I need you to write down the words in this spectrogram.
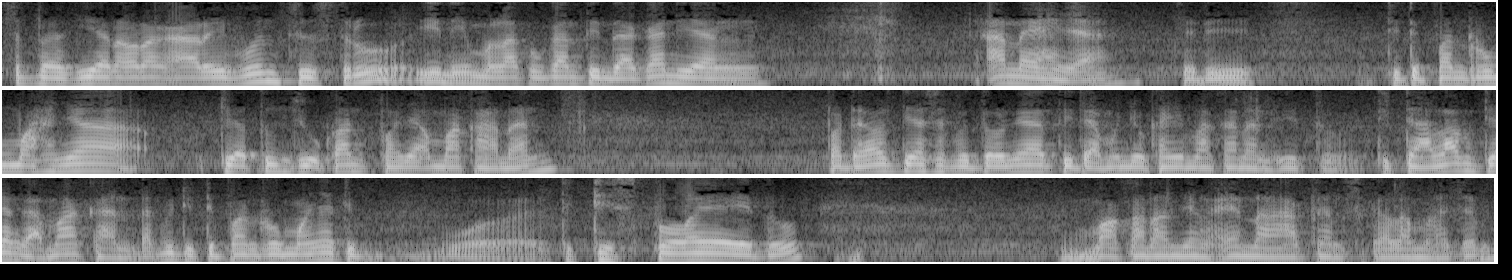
sebagian orang arifun justru ini melakukan tindakan yang aneh ya. Jadi di depan rumahnya dia tunjukkan banyak makanan Padahal dia sebetulnya tidak menyukai makanan itu. Di dalam dia nggak makan Tapi di depan rumahnya di, di display itu Makanan yang enak dan segala macam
